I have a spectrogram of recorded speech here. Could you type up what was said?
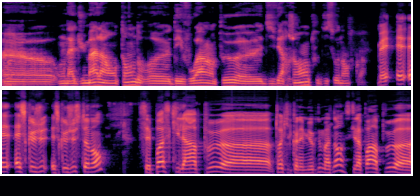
euh, on a du mal à entendre euh, des voix un peu euh, divergentes ou dissonantes quoi. Mais est-ce que est-ce que justement c'est pas ce qu'il a un peu toi qui le connais mieux que nous maintenant, est-ce qu'il a pas un peu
